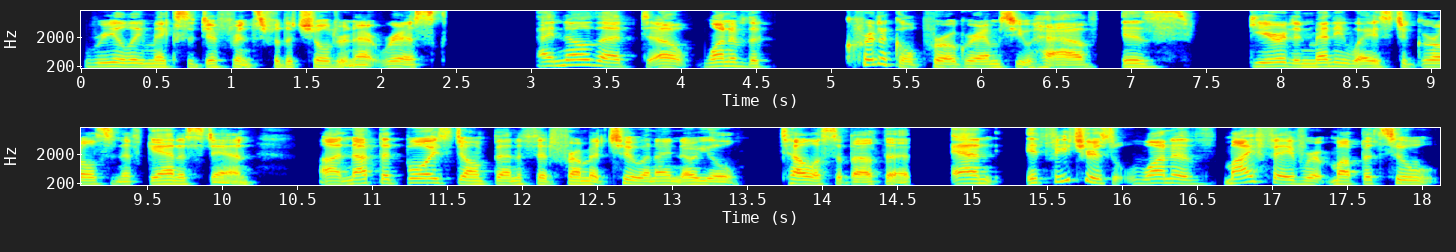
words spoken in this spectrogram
really makes a difference for the children at risk. I know that uh, one of the critical programs you have is geared in many ways to girls in Afghanistan. Uh, not that boys don't benefit from it too, and I know you'll tell us about that. And it features one of my favorite Muppets, who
